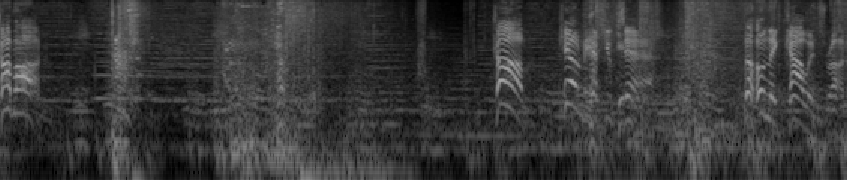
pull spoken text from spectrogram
Come on. Come, kill me if you dare. The only cowards run.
